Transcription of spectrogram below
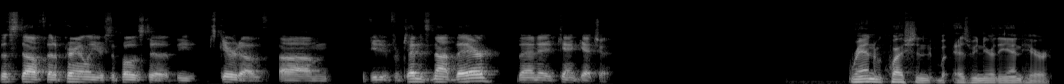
the stuff that apparently you're supposed to be scared of. Um, if you pretend it's not there, then it can't get you. Random question as we near the end here.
